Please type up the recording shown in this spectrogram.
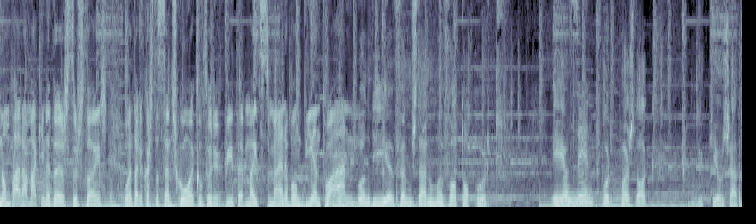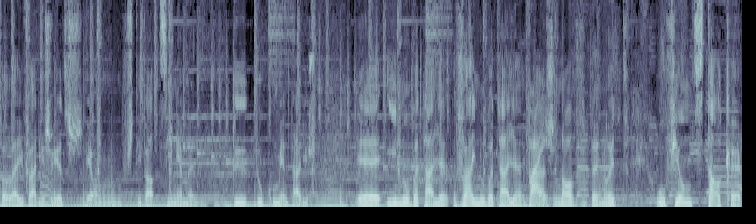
não para a máquina das sugestões. O António Costa Santos com a Cultura Erudita. Meio de semana. Bom dia, Antoine. Bom dia, vamos dar uma volta ao Porto. É Pode o ser. Porto Pós-Doc, de que eu já falei várias vezes. É um festival de cinema de documentários. Eh, E no Batalha, vai no Batalha, Vai. às nove da noite, o filme Stalker,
